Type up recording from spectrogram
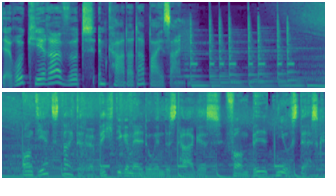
der Rückkehrer wird im Kader dabei sein. Und jetzt weitere wichtige Meldungen des Tages vom Bild Newsdesk.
